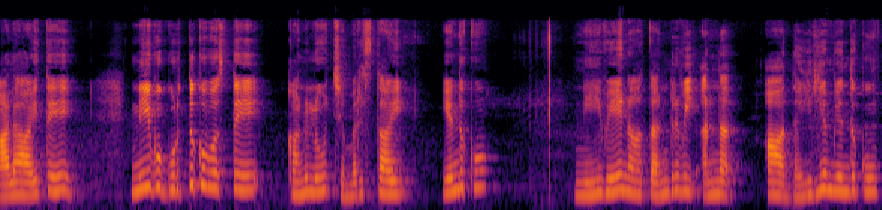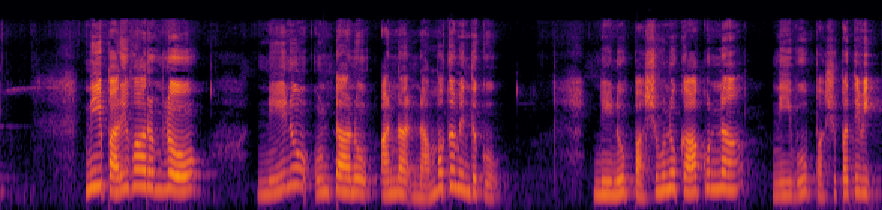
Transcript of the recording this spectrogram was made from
అలా అయితే నీవు గుర్తుకు వస్తే కనులు చెమరిస్తాయి. ఎందుకు? నీవే నా తండ్రివి అన్న ఆ ధైర్యం ఎందుకు? నీ పరివారంలో నేను ఉంటాను అన్న నమ్మకం ఎందుకు నేను పశువును కాకున్నా నీవు పశుపతివి.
